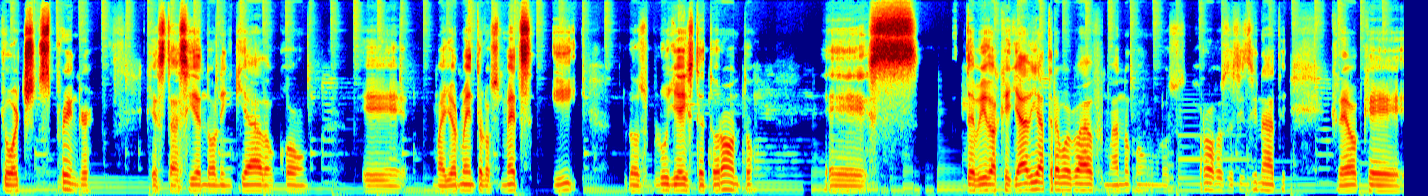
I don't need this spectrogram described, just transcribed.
George Springer, que está siendo linkeado con eh, mayormente los Mets y los Blue Jays de Toronto. debido a que ya día Trevor va firmando con los Rojos de Cincinnati, creo que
